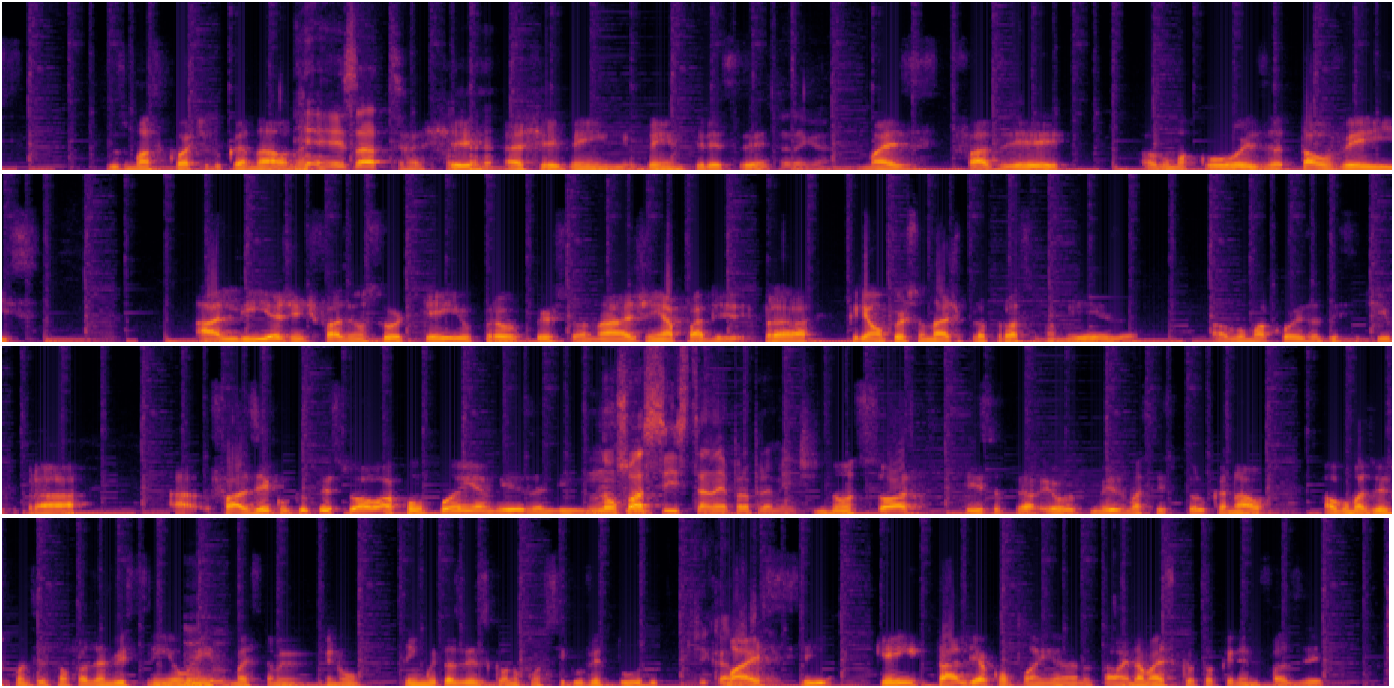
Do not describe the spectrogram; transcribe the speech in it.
dos mascotes do canal, né? É, exato. Achei, achei bem, bem interessante. É legal. Mas fazer alguma coisa, talvez ali a gente fazer um sorteio para o personagem para criar um personagem para a próxima mesa, alguma coisa desse tipo para fazer com que o pessoal acompanhe a mesa ali. Não só assista, né, propriamente. Não só assista, eu mesmo assisto pelo canal. Algumas vezes quando vocês estão fazendo o stream eu uhum. entro, mas também não tem muitas vezes que eu não consigo ver tudo. Fica mas se quem está ali acompanhando, tal, ainda mais que eu estou querendo fazer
